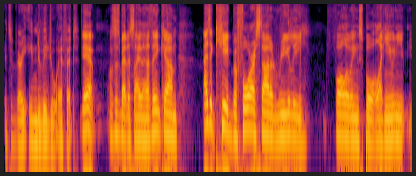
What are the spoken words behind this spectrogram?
it's a very individual effort. Yeah, I was just about to say that. I think um, as a kid, before I started really following sport, like you, you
